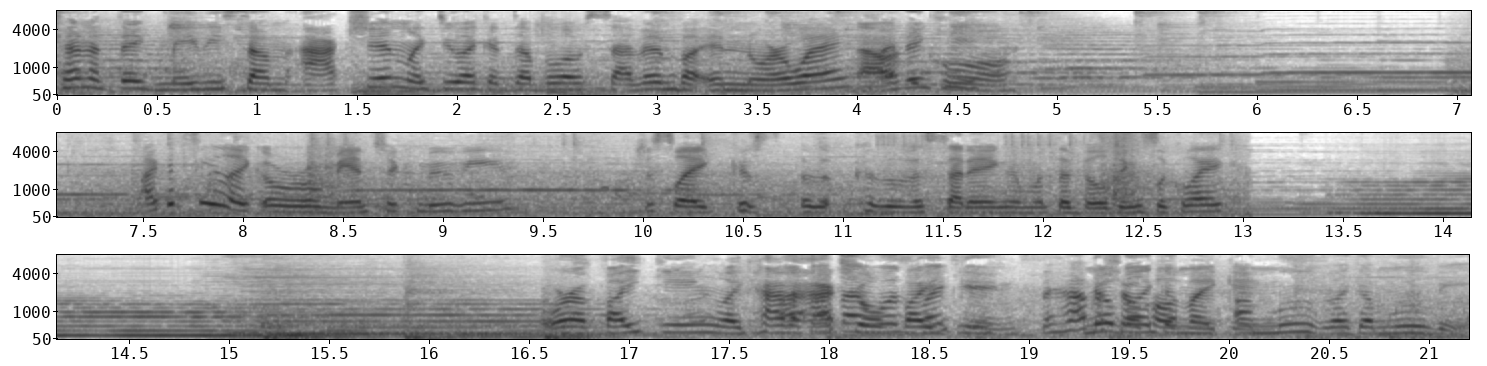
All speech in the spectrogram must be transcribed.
trying to think maybe some action, like do like a 007 but in Norway. That would I think be cool. He... I could see like a romantic movie, just like because because of the setting and what the buildings look like. Or a Viking, like have I an actual Viking. Vikings. They have no, a show like called a, Vikings. A move, like a movie.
